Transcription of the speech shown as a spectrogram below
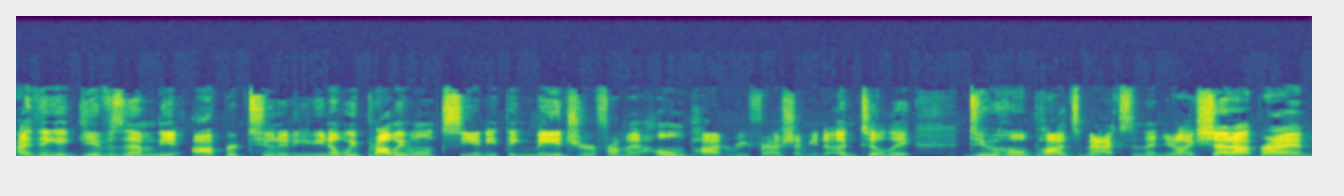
I think it gives them the opportunity. You know, we probably won't see anything major from a HomePod refresh. I mean, until they do HomePods Max, and then you're like, "Shut up, Brian."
